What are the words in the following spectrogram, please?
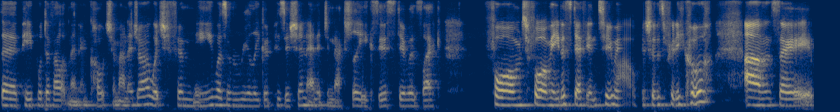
the people development and culture manager, which for me was a really good position. And it didn't actually exist. It was like formed for me to step into, Wow. which was pretty cool. Um, so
